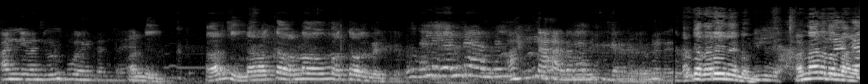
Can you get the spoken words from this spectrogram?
அண்ணி வந்து உடுப்பு வாங்கி தந்தேன் அண்ணி. அண்ணி நான் அக்கா அண்ணாவும் அண்ணா அடமதிக்கிறாங்க அக்கா தரையில என்ன அண்ணான தந்தாங்க?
